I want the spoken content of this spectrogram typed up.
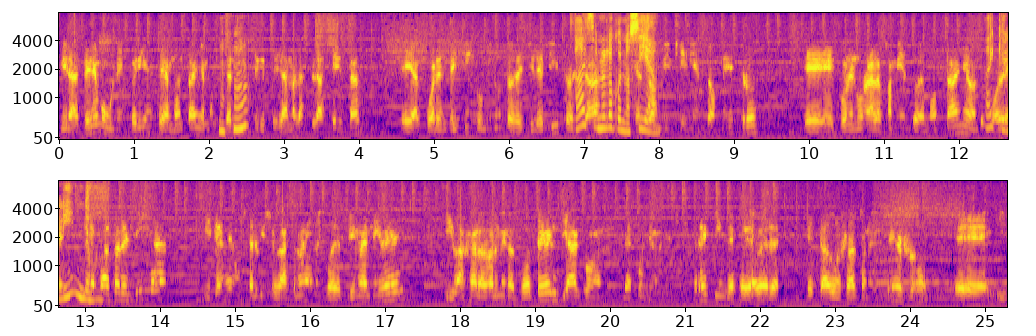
Mira, tenemos una experiencia de montaña muy interesante que se llama Las Placetas, eh, a 45 minutos de Chilecito. Ah, eso no lo conocía. En 2.500 metros eh, con en un alojamiento de montaña donde Ay, podés lindo. ir a pasar el día y tener un servicio gastronómico de primer nivel y bajar a dormir a tu hotel ya con después de haber hecho trekking, después de haber estado un rato en el cerro eh, y,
